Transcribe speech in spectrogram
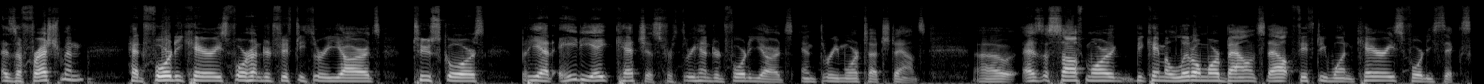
As a freshman, had 40 carries, 453 yards, two scores, but he had 88 catches for 340 yards and three more touchdowns. Uh, as a sophomore, became a little more balanced out 51 carries, 46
